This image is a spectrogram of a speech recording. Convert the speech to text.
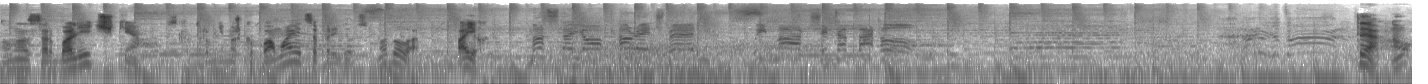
Но у нас арбалетчики, с которым немножко помаяться придется. Ну да ладно. Поехали. Так, ну,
